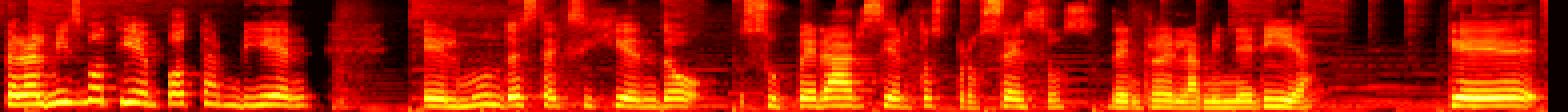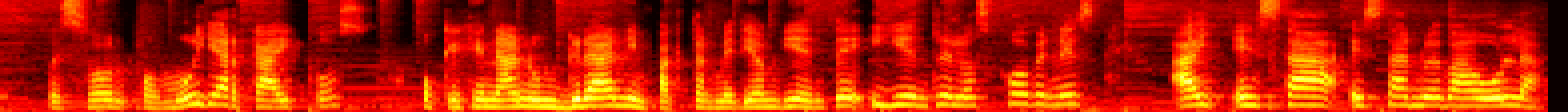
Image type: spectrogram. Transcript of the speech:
Pero al mismo tiempo también el mundo está exigiendo superar ciertos procesos dentro de la minería que pues son o muy arcaicos o que generan un gran impacto al medio ambiente y entre los jóvenes hay esta, esta nueva ola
